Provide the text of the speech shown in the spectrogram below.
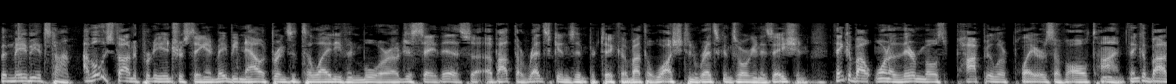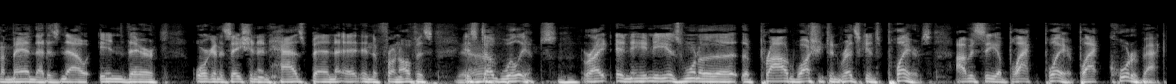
then maybe it's time. I've always found it pretty interesting, and maybe now it brings it to light even more. I'll just say this uh, about the Redskins in particular, about the Washington Redskins organization. Think about one of their most popular players of all time. Think about a man that is now in their organization and has been uh, in the front office yeah. is Doug Williams, mm-hmm. right? And, and, he is one of the, the proud Washington Redskins players. Obviously a black player, black quarterback.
